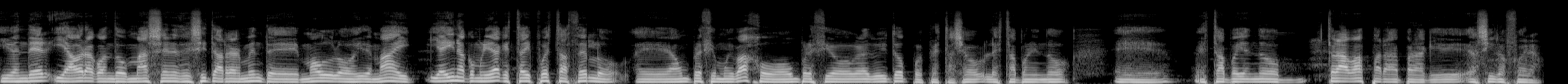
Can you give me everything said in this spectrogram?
y vender y ahora cuando más se necesita realmente módulos y demás y, hay una comunidad que está dispuesta a hacerlo eh, a un precio muy bajo o a un precio gratuito pues PrestaShop le está poniendo eh, está poniendo trabas para, para que así lo fuera.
